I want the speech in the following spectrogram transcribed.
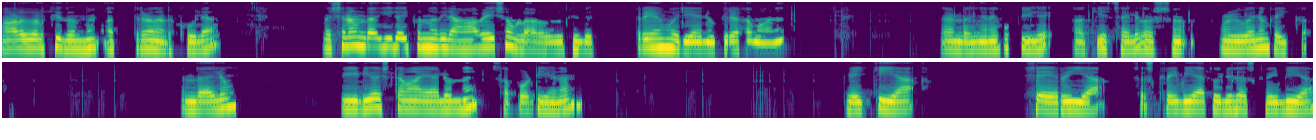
ആളുകൾക്ക് ഇതൊന്നും അത്ര നടക്കൂല. ഭക്ഷണം ഉണ്ടാക്കി കഴിക്കുന്നതിൽ ആവേശമുള്ള ആളുകൾക്ക് ഇത് എത്രയും വലിയ അനുഗ്രഹമാണ്. വേണ്ട ഇങ്ങനെ കുപ്പിയിൽ ആക്കി വെച്ചാൽ വർഷം മുഴുവനും കഴിക്കാം. എന്തായാലും വീഡിയോ ഇഷ്ടമായാലൊന്ന് സപ്പോർട്ട് ചെയ്യണം. ലൈക്ക് ചെയ്യുക. ഷെയർ ചെയ്യുക സബ്സ്ക്രൈബ് ചെയ്യാത്തവർ സബ്സ്ക്രൈബ് ചെയ്യുക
